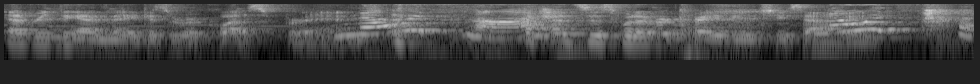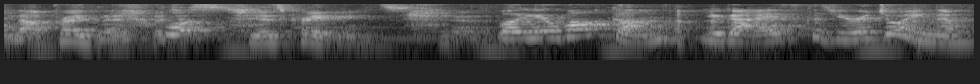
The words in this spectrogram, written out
everything I make is a request for Ange. No, it's not. That's just whatever craving she's having. No, it's not. Not pregnant, but Well- just she has cravings. Yeah. Well, you're welcome, you guys, because you're enjoying them.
